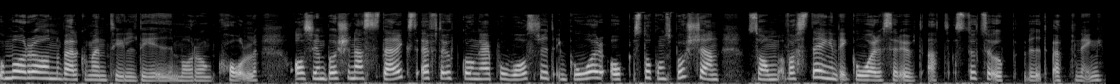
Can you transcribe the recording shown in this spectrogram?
God morgon, välkommen till det i Morgonkoll. Asienbörserna stärks efter uppgångar på Wall Street igår och Stockholmsbörsen som var stängd igår ser ut att studsa upp vid öppning.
